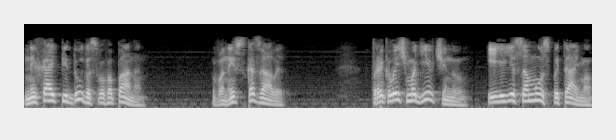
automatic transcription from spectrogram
нехай піду до свого пана. Вони ж сказали Прикличмо дівчину і її саму спитаймо.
